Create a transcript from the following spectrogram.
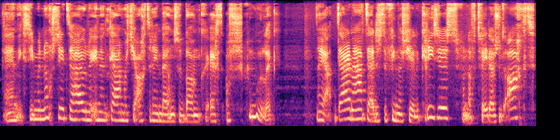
En ik zie me nog zitten huilen in een kamertje achterin bij onze bank. Echt afschuwelijk. Nou ja, daarna tijdens de financiële crisis vanaf 2008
